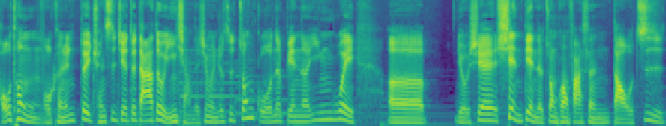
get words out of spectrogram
头痛，我可能对全世界对大家都有影响的新闻，就是中国那边呢，因为呃有些限电的状况发生，导致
